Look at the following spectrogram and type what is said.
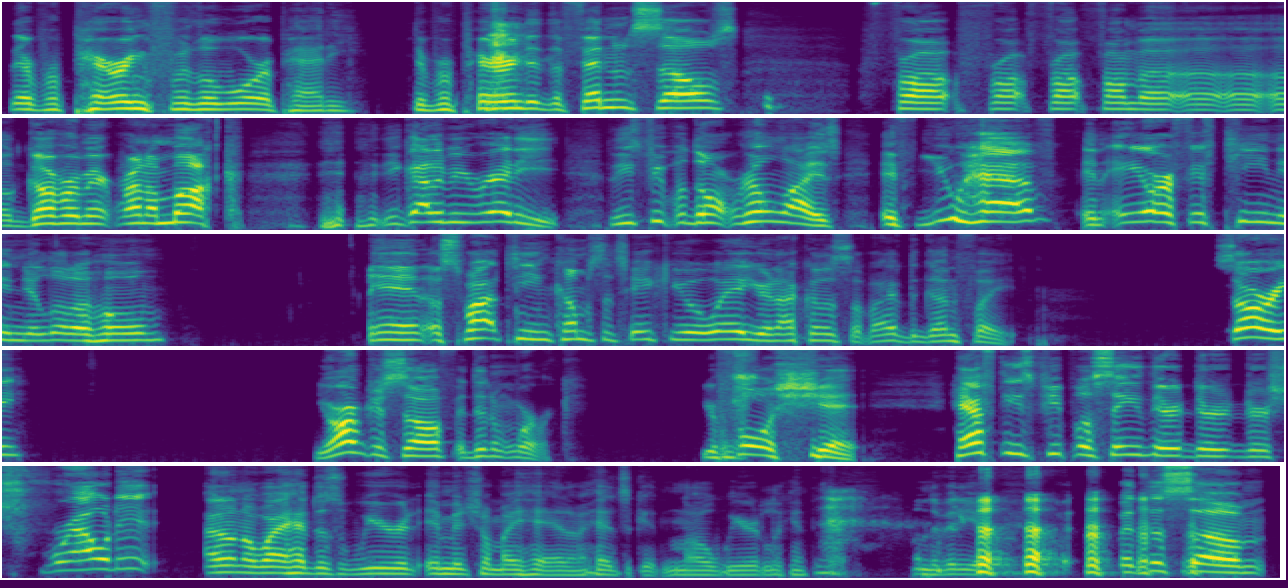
they're preparing for the war, Patty. They're preparing to defend themselves from from from, from a, a, a government run amok. you got to be ready. These people don't realize if you have an AR-15 in your little home and a SWAT team comes to take you away, you're not going to survive the gunfight. Sorry. You armed yourself, it didn't work. You're full of shit. Half these people say they're they're they're shrouded. I don't know why I had this weird image on my head. My head's getting all weird looking on the video. but, but this um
